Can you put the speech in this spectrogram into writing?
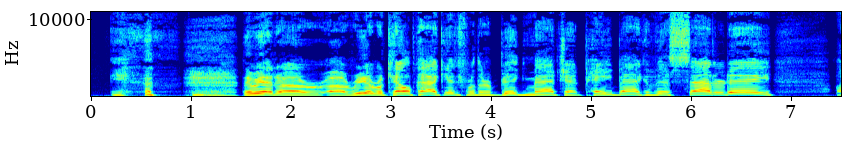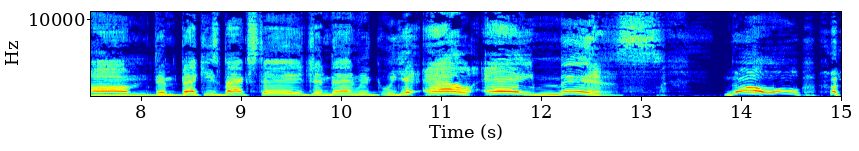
then we had a, a Rhea Raquel package for their big match at Payback this Saturday. Um, then Becky's backstage, and then we we get L.A. Miz. No.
